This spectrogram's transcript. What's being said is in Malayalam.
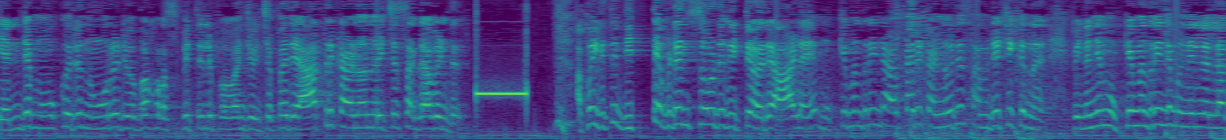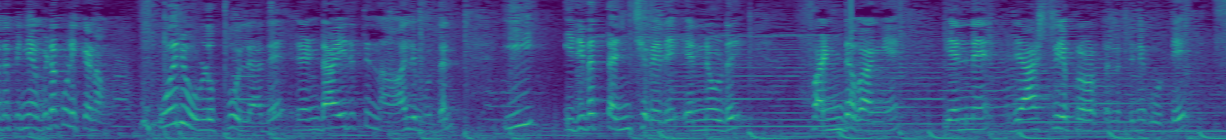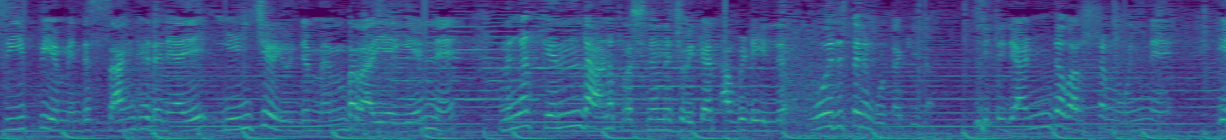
എന്റെ മൂക്കൊരു നൂറ് രൂപ ഹോസ്പിറ്റലിൽ പോവാൻ ചോദിച്ചപ്പോ രാത്രി കാണുമെന്ന് വെച്ച സഖാവുണ്ട്. അപ്പൊ ഇത് വിറ്റ് എവിഡൻസോട് കിട്ടിയ ഒരാളെ മുഖ്യമന്ത്രിന്റെ ആൾക്കാർ കണ്ണൂര് സംരക്ഷിക്കുന്നത് പിന്നെ ഞാൻ മുഖ്യമന്ത്രിന്റെ മുന്നിലല്ലാതെ പിന്നെ എവിടെ കുളിക്കണം? ഒരു ഉളുപ്പുമില്ലാതെ രണ്ടായിരത്തി നാല് മുതൽ ഈ ഇരുപത്തഞ്ച് വരെ എന്നോട് ഫണ്ട് വാങ്ങി എന്നെ രാഷ്ട്രീയ പ്രവർത്തനത്തിന് കൂട്ടി സി പി എമ്മിന്റെ സംഘടനയായ എൻ ജി ഒയുടെ മെമ്പറായ എന്നെ നിങ്ങൾക്ക് എന്താണ് പ്രശ്നം എന്ന് ചോദിക്കാൻ അവിടെയില്ല. ഒരുത്തനും കൂട്ടാക്കിയില്ല. എന്നിട്ട് രണ്ട് വർഷം മുന്നേ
